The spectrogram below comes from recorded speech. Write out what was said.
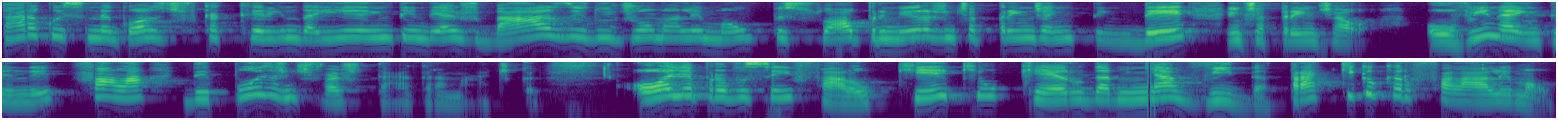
para com esse negócio de ficar querendo aí entender as bases do idioma alemão, pessoal. Primeiro a gente aprende a entender, a gente aprende a ouvir, né, entender, falar, depois a gente vai estudar a gramática. Olha para você e fala: "O que que eu quero da minha vida? Para que que eu quero falar alemão?"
